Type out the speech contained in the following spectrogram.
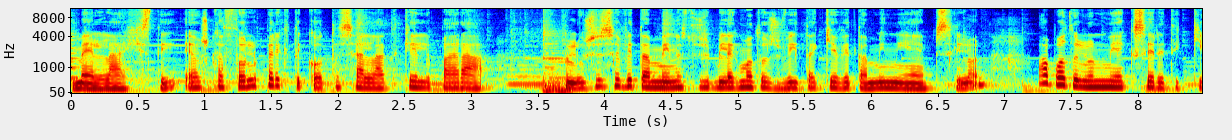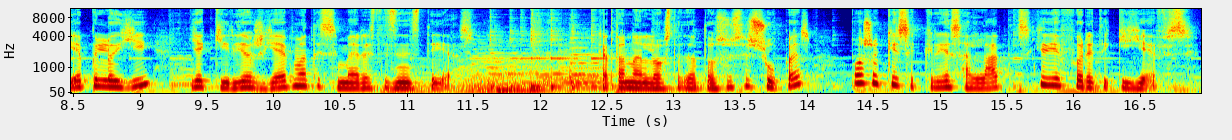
Με ελάχιστη έως καθόλου περιεκτικότητα σε αλάτι και λιπαρά, πλούσιες σε βιταμίνες του συμπλέγματος Β και βιταμίνη Ε, αποτελούν μια εξαιρετική επιλογή για κυρίως γεύμα τις ημέρες της νηστείας. Καταναλώστε τα τόσο σε σούπες, όσο και σε κρύες σαλάτες για διαφορετική γεύση.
